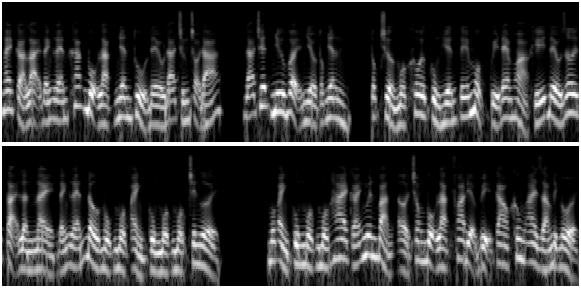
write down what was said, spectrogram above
ngay cả lại đánh lén khác bộ lạc nhân thủ đều đã chứng trọi đá, đã chết như vậy nhiều tộc nhân, tộc trưởng một khôi cùng hiến tế một quỷ đem hỏa khí đều rơi tại lần này đánh lén đầu mục một ảnh cùng một mục trên người. Một ảnh cùng một mục hai cái nguyên bản ở trong bộ lạc pha địa vị cao không ai dám địch nổi.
